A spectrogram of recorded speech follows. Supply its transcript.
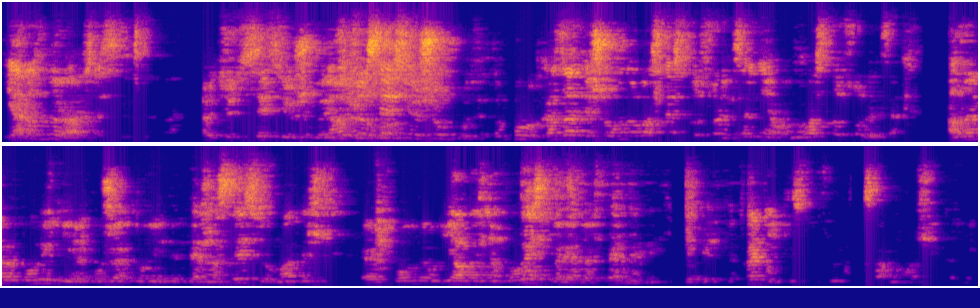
Я розбирався з цим. А цю сесію, щоб На цю сесію що буде? Тому казати, що воно вас не стосується, ні, воно вас стосується. Але ви повинні, вже коли йдете на сесію, мати ж е, повне уявлення по весь порядок денний, не тільки питання, які стосуються саме вашої комісії.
